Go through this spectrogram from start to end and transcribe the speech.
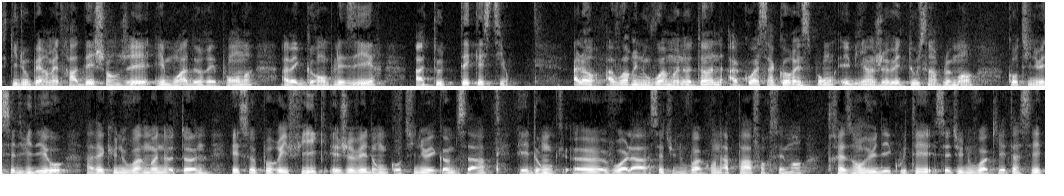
ce qui nous permettra d'échanger et moi de répondre avec grand plaisir à toutes tes questions. Alors, avoir une voix monotone, à quoi ça correspond? Eh bien, je vais tout simplement continuer cette vidéo avec une voix monotone et soporifique et je vais donc continuer comme ça. Et donc euh, voilà, c'est une voix qu'on n'a pas forcément très envie d'écouter. C'est une voix qui est assez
